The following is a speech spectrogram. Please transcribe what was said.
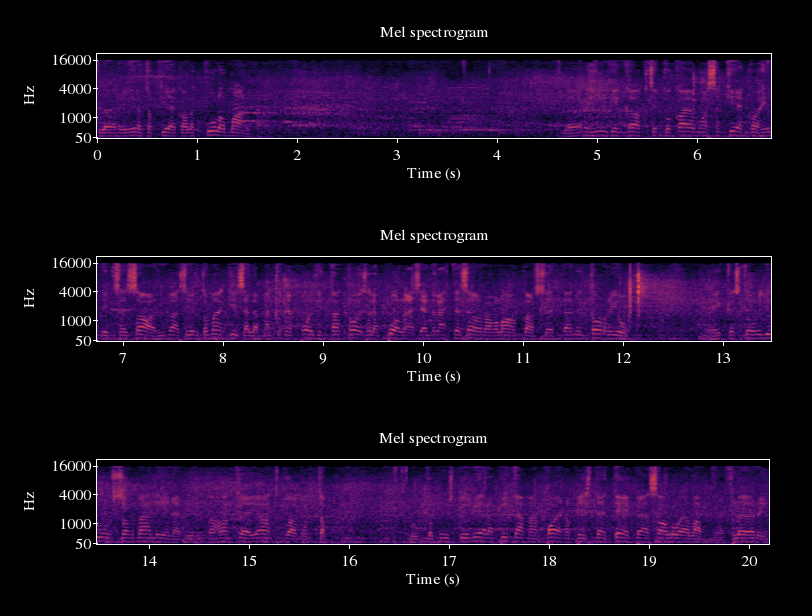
Flööri irtokiekolle kulmaan. Flööri Hilding kaksikko kaivamassa kiekko, Hilding sen saa. Hyvä siirto Mäkiselle, Mäkinen poikittaa toiselle puolelle ja sieltä lähtee seuraava laukaus. Settäinen torjuu. Eikä tuolla Jonsson väliin, Virta hakee jatkoa, mutta Lukko pystyy vielä pitämään painopisteen TPS-alueella. Flööri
